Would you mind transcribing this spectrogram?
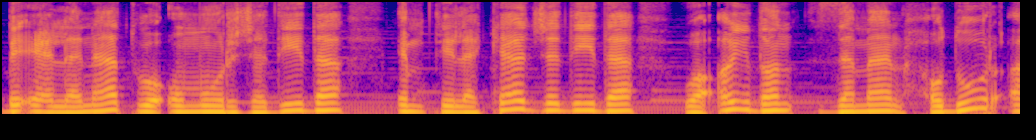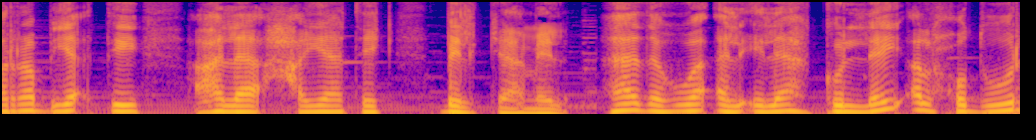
بإعلانات وأمور جديدة امتلاكات جديدة وأيضا زمان حضور الرب يأتي على حياتك بالكامل. هذا هو الإله كلي الحضور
